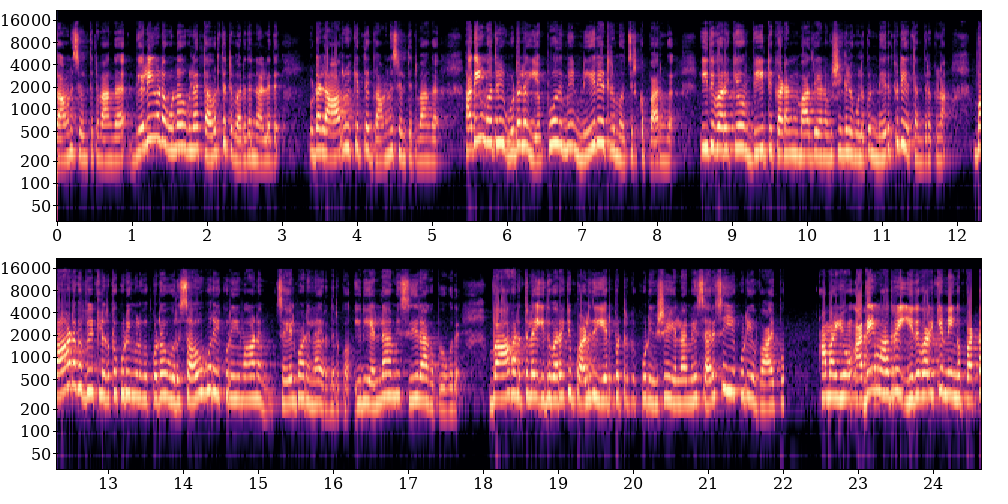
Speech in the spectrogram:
கவனம் செலுத்திட்டு வாங்க. வெளியோட உணவுகளை தவிர்த்துட்டு வர்றது நல்லது. உடல் ஆரோக்கியத்தை கவனம் செலுத்திட்டு வாங்க. அதே மாதிரி உடலை எப்போதுமே நீரேற்றம் வச்சிருக்க பாருங்க. இது வரைக்கும் வீட்டு கடன் மாதிரியான விஷயங்கள் உங்களுக்கு நெருக்கடியை தந்திருக்கலாம். வாடகை வீட்டில் இருக்கக்கூடியவங்களுக்கு கூட ஒரு சௌகரிய குறைவான செயல்பாடெல்லாம் இருந்திருக்கும். இது எல்லாமே சீராக போகுது. வாகனத்தில் இது வரைக்கும் பழுது ஏற்பட்டிருக்கக்கூடிய விஷயம் எல்லாமே சரி செய்யக்கூடிய வாய்ப்பு அமையும். அதே மாதிரி இது வரைக்கும் நீங்கள் பட்ட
